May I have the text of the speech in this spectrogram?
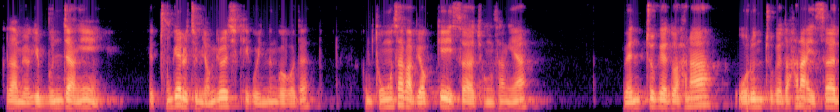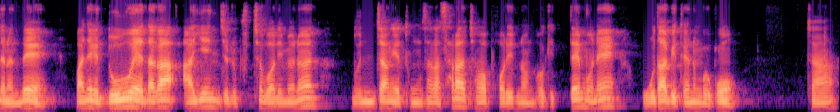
그 다음에 여기 문장이 두 개를 지금 연결시키고 있는 거거든. 그럼 동사가 몇 개 있어야 정상이야? 왼쪽에도 하나, 오른쪽에도 하나 있어야 되는데 만약에 노우에다가 ing를 붙여버리면은 문장의 동사가 사라져 버리는 거기 때문에 오답이 되는 거고 자,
